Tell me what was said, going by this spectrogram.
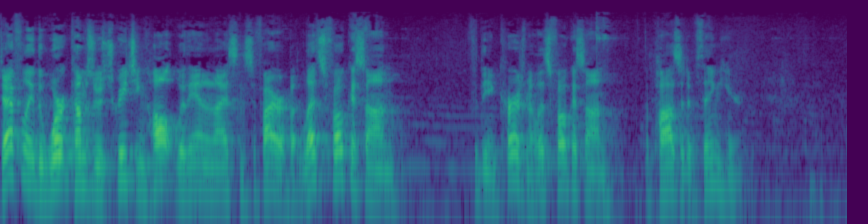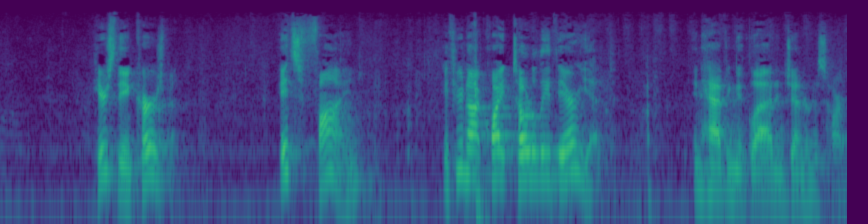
Definitely the work comes to a screeching halt with Ananias and Sapphira, but let's focus on, for the encouragement, let's focus on the positive thing here. Here's the encouragement it's fine if you're not quite totally there yet in having a glad and generous heart.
